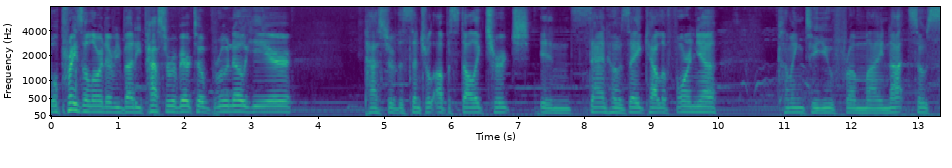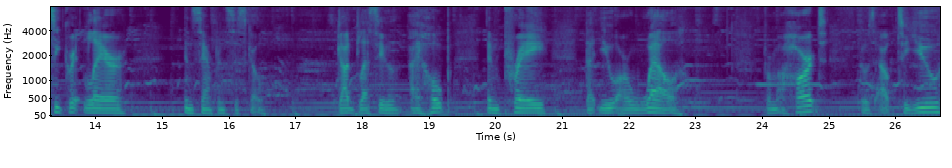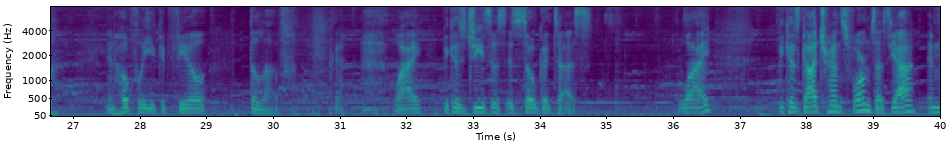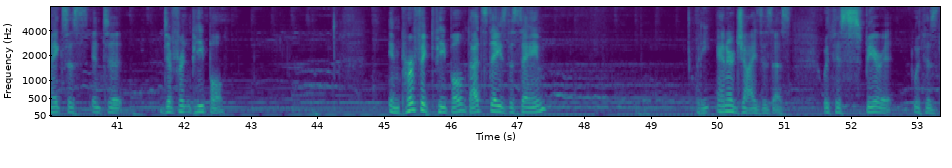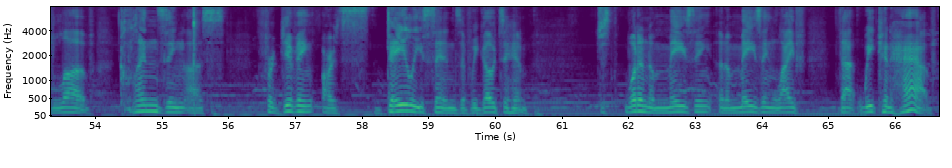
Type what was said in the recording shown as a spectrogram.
Well, praise the Lord, everybody. Pastor Roberto Bruno here, pastor of the Central Apostolic Church in San Jose, California, coming to you from my not so secret lair in San Francisco. God bless you. I hope and pray that you are well. For my heart goes out to you, and hopefully you could feel the love. Why? Because Jesus is so good to us. Why? Because God transforms us, yeah, and makes us into different people. Imperfect people, that stays the same. But He energizes us with His Spirit, with His love, cleansing us forgiving our daily sins if we go to Him. Just what an amazing, an amazing life that we can have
